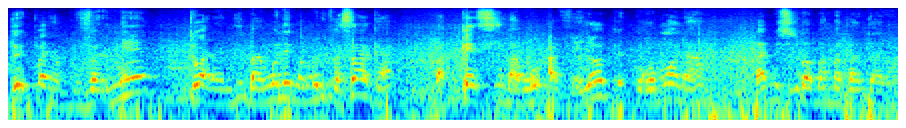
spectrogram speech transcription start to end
to epai gouverneur to alandi bango ndenge bamoni basalaka bapesi bango enveloppe okomona bamisusu babamba pantalon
